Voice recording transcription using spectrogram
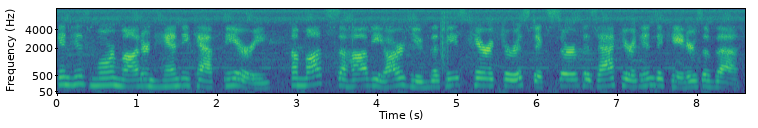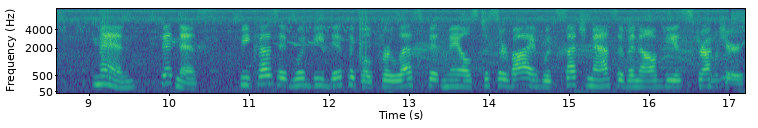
In his more modern handicap theory, Amotz Zahavi argued that these characteristics served as accurate indicators of the Men. Fitness. Because it would be difficult for less fit males to survive with such massive and obvious structures.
